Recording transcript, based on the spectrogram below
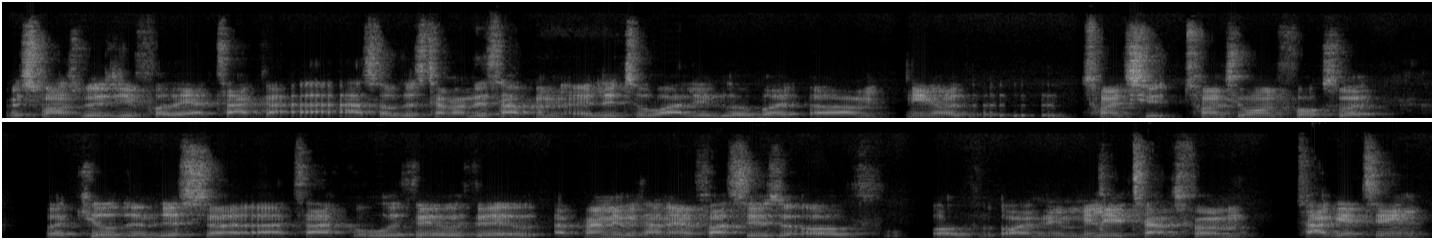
responsibility for the attack uh, as of this time. And this happened a little while ago, but um, you know, 20, 21 folks were were killed in this uh, attack with a, with a, apparently with an emphasis of of on the militants from targeting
